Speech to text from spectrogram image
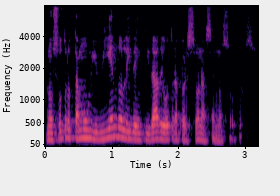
nosotros estamos viviendo la identidad de otras personas en nosotros.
